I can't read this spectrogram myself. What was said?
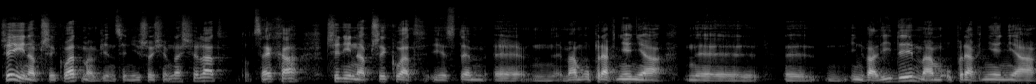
Czyli na przykład mam więcej niż 18 lat, to cecha, czyli na przykład jestem, e, mam uprawnienia e, e, inwalidy, mam uprawnienia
